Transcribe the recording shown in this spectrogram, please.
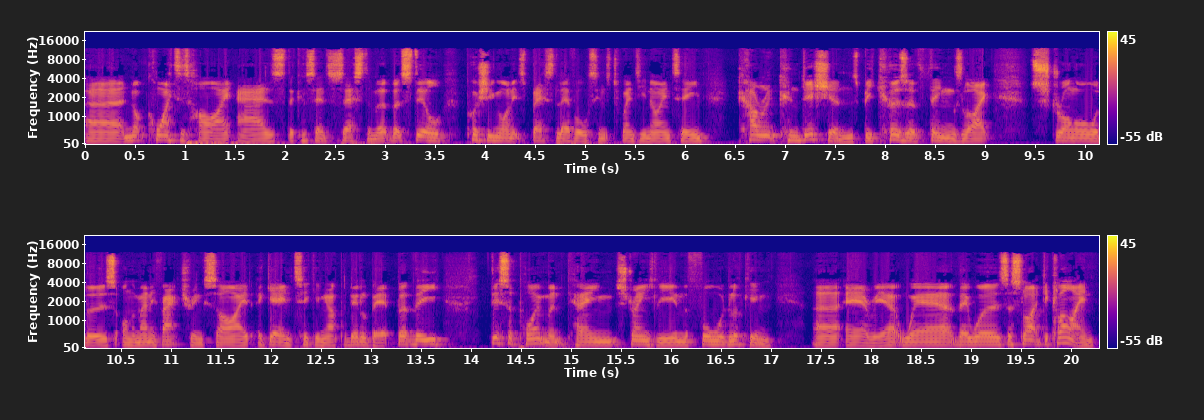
uh, not quite as high as the consensus estimate, but still pushing on its best level since 2019. Current conditions, because of things like strong orders on the manufacturing side, again ticking up a little bit. But the disappointment came strangely in the forward looking uh, area where there was a slight decline.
